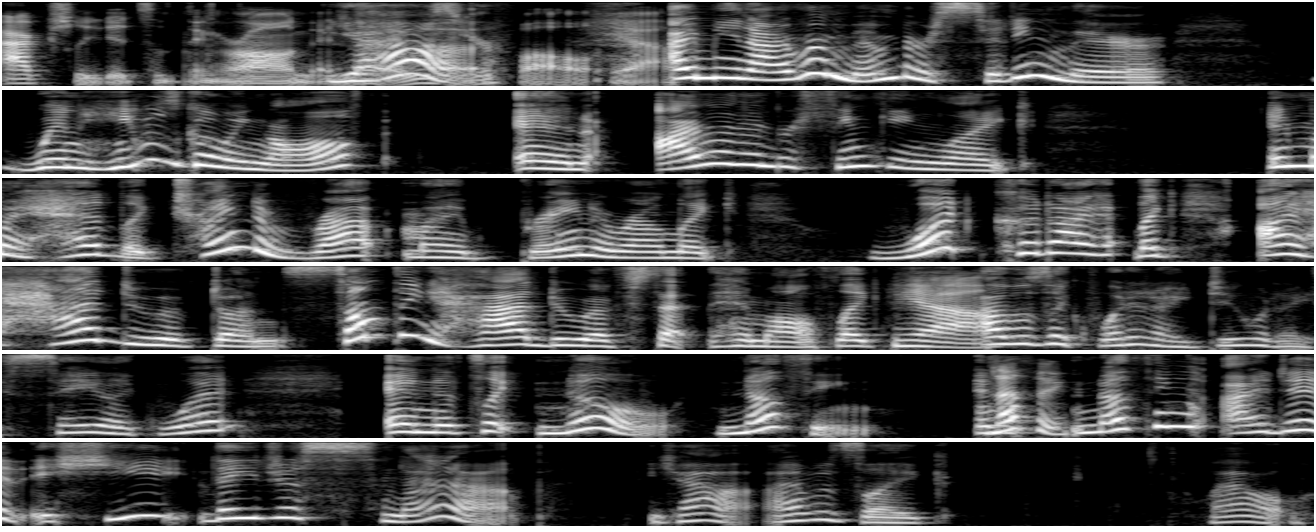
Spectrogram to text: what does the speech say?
actually did something wrong and that it was Yeah. your fault. Yeah. I mean, I remember sitting there when he was going off, and I remember thinking, like, in my head, like, trying to wrap my brain around, like, what could I, like, I had to have done something, had to have set him off. Like, yeah. I was like, what did I do? What did I say? Like, what? And it's like, no, nothing. And Nothing. Nothing I did. He, they just snap. Yeah. I was like, wow.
